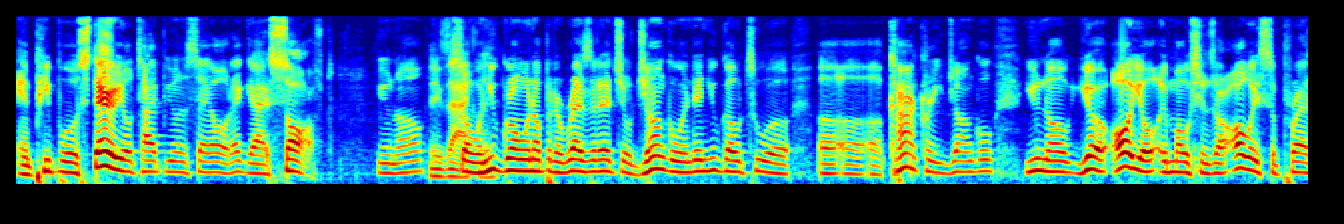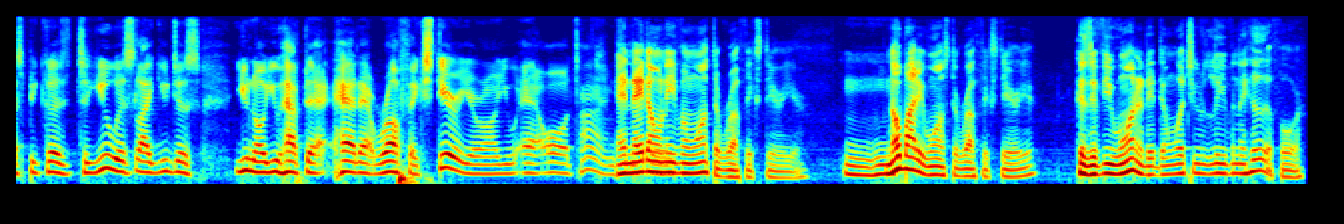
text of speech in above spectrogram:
and people stereotype you and say, "Oh, that guy's soft." You know, exactly. So when you growing up in a residential jungle and then you go to a a, a, concrete jungle, you know, your all your emotions are always suppressed because to you it's like you just you know you have to have that rough exterior on you at all times. And they don't even want the rough exterior. Mm-hmm. Nobody wants the rough exterior. Because if you wanted it, then what you leaving the hood for?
